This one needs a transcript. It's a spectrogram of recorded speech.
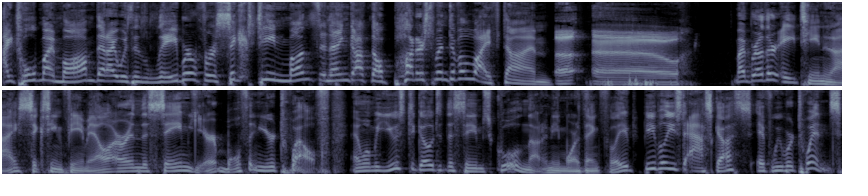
I told my mom that I was in labor for 16 months and then got the punishment of a lifetime. Uh oh. My brother, 18, and I, 16 female, are in the same year, both in year 12. And when we used to go to the same school, not anymore, thankfully, people used to ask us if we were twins.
